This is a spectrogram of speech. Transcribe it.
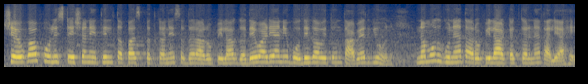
शेवगाव पोलीस स्टेशन येथील तपास पथकाने सदर आरोपीला गदेवाडी आणि बोधेगाव येथून ताब्यात घेऊन नमूद गुन्ह्यात आरोपीला अटक करण्यात आली आहे.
